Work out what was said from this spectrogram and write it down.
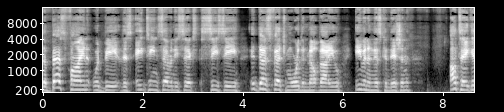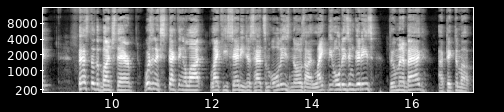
The best find would be this 1876 CC. It does fetch more than melt value, even in this condition. I'll take it. Best of the bunch there. Wasn't expecting a lot. Like he said, he just had some oldies. Knows I like the oldies and goodies. Threw them in a bag. I picked them up.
